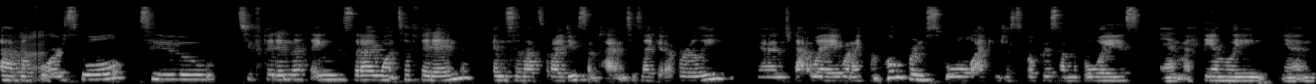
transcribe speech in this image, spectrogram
uh, yeah. before school to to fit in the things that I want to fit in. And so that's what I do sometimes is I get up early and that way when I come home from school I can just focus on the boys and my family and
